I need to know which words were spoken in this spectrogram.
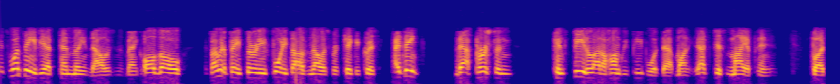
it's one thing if you have $10 million in the bank. Although, if I were to pay thirty, forty thousand dollars for a ticket, Chris, I think that person can feed a lot of hungry people with that money. That's just my opinion. But,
